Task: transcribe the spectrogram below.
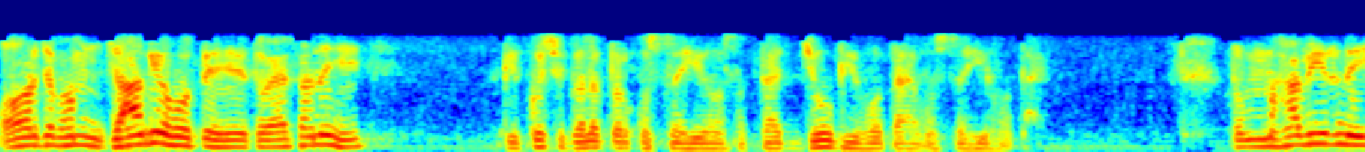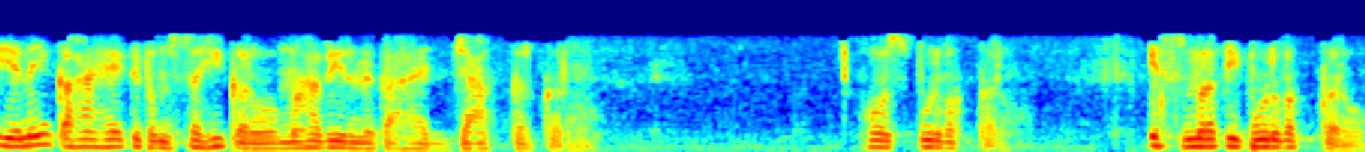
और जब हम जागे होते हैं तो ऐसा नहीं कि कुछ गलत और कुछ सही हो सकता है, जो भी होता है वो सही होता है। तो महावीर ने ये नहीं कहा है कि तुम सही करो, महावीर ने कहा है जाग कर करो होश पूर्वक करो स्मृति पूर्वक करो।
